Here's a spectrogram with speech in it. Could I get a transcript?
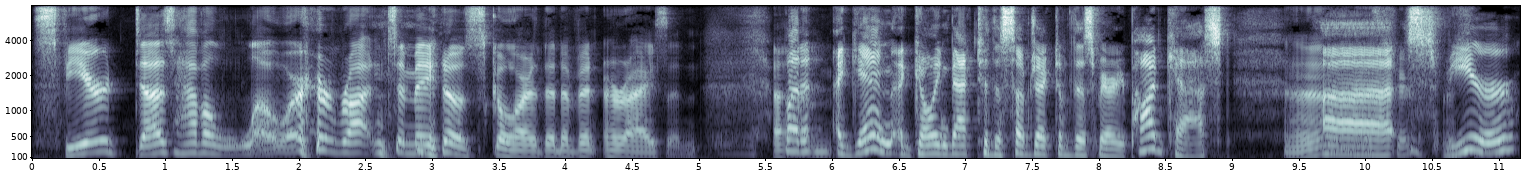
Sphere does have a lower Rotten Tomatoes score than Event Horizon. But um, again, going back to the subject of this very podcast, uh, Sphere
